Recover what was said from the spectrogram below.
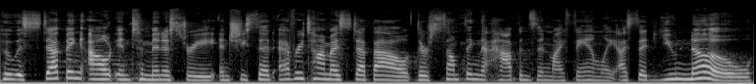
who is stepping out into ministry and she said every time I step out there's something that happens in my family. I said, "You know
